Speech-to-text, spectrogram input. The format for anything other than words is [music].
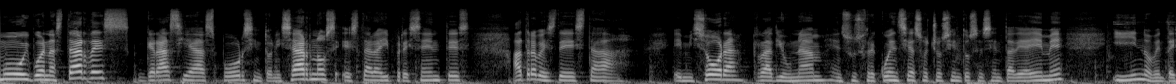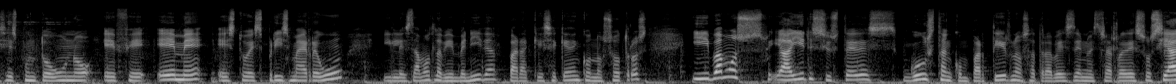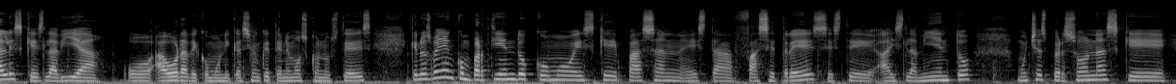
Muy buenas tardes, gracias por sintonizarnos, estar ahí presentes a través de esta emisora Radio UNAM en sus frecuencias 860 de AM y 96.1 FM. Esto es Prisma RU y les damos la bienvenida para que se queden con nosotros y vamos a ir si ustedes gustan compartirnos a través de nuestras redes sociales, que es la vía o ahora de comunicación que tenemos con ustedes, que nos vayan compartiendo cómo es que pasan esta fase 3, este aislamiento, muchas personas que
